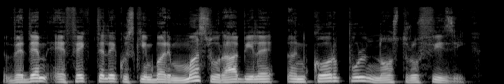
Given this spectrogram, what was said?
vedem efectele cu schimbări măsurabile în corpul nostru fizic.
